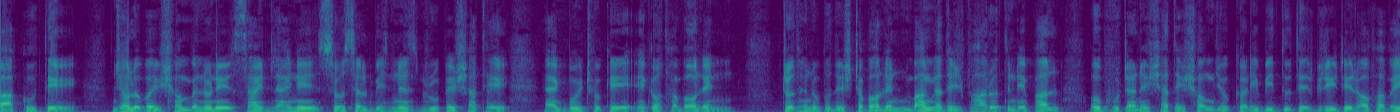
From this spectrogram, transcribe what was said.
বাকুতে জলবায়ু সম্মেলনের সাইডলাইনে সোশ্যাল বিজনেস গ্রুপের সাথে এক বৈঠকে একথা বলেন। প্রধান উপদেষ্টা বলেন, বাংলাদেশ, ভারত, নেপাল ও ভুটানের সাথে সংযোগকারী বিদ্যুতের গ্রিডের অভাবে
